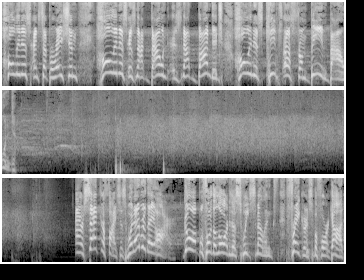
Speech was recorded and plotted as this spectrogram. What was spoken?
holiness and separation, holiness is not bound, is not bondage. Holiness keeps us from being bound. Our sacrifices, whatever they are, go up before the Lord as a sweet smelling fragrance before God.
